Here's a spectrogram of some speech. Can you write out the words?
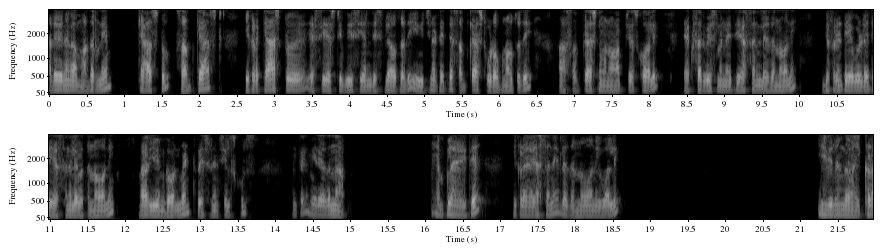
అదేవిధంగా mother name, caste, sub caste ఇక్కడ క్యాస్ట్ ఎస్సీ, ఎస్టీ, బీసీ అని డిస్‌ప్లే అవుతుంది ఇవి ఇచ్చినట్టయితే సబ్ క్యాస్ట్ కూడా ఓపెన్ అవుతుంది ఆ సబ్ క్యాస్ట్‌ని మనం ఆఫ్ చేసుకోవాలి. ఎక్స్ సర్వీస్ మెన్ అయితే యెస్ అని లేదా నో అని, డిఫరెంట్ ఏబుల్డ్ అయితే యెస్ అని లేకపోతే నో అని, are you in government residential schools అంటే మీరు ఏదైనా ఎంప్లాయ్ అయితే ఇక్కడ యెస్ అని లేదా నో అని ఇవ్వాలి. ఈ విధంగా ఇక్కడ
